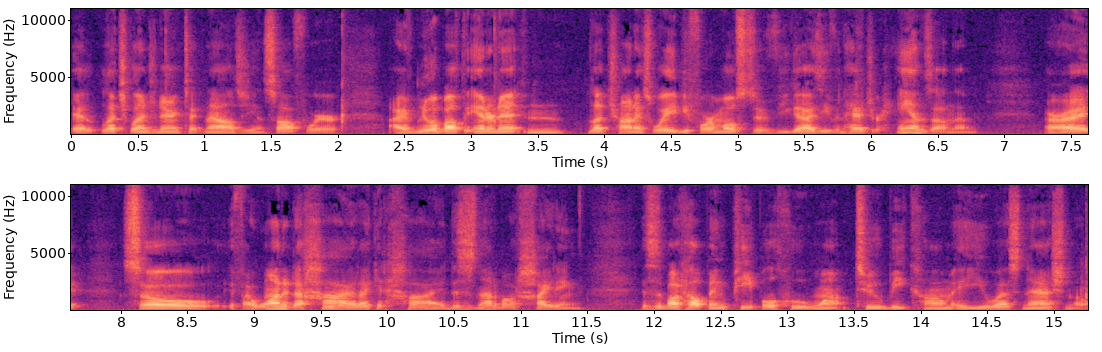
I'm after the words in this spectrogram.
electrical engineering technology and software. I knew about the internet and electronics way before most of you guys even had your hands on them. All right. So if I wanted to hide, I could hide. This is not about hiding. This is about helping people who want to become a U.S. national.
